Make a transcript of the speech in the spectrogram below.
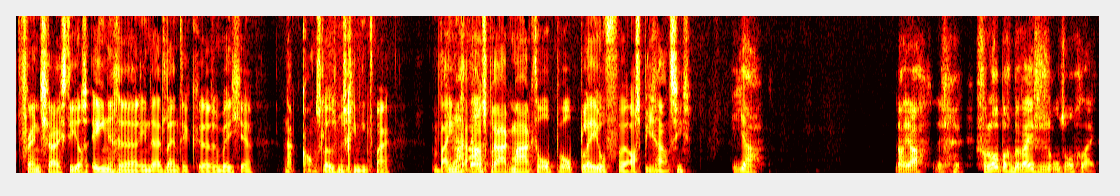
franchise die als enige in de Atlantic eh, zo'n beetje, nou kansloos misschien niet, maar weinig Ja, aanspraak maakte op, op playoff eh, aspiraties. Ja. Nou ja, voorlopig bewijzen ze ons ongelijk.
